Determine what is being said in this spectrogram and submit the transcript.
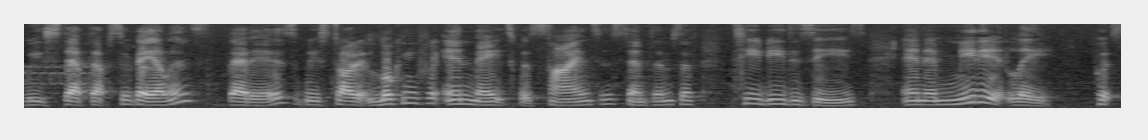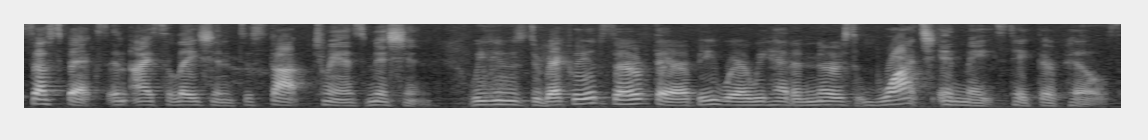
We stepped up surveillance, that is, we started looking for inmates with signs and symptoms of TB disease and immediately put suspects in isolation to stop transmission. We used directly observed therapy where we had a nurse watch inmates take their pills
